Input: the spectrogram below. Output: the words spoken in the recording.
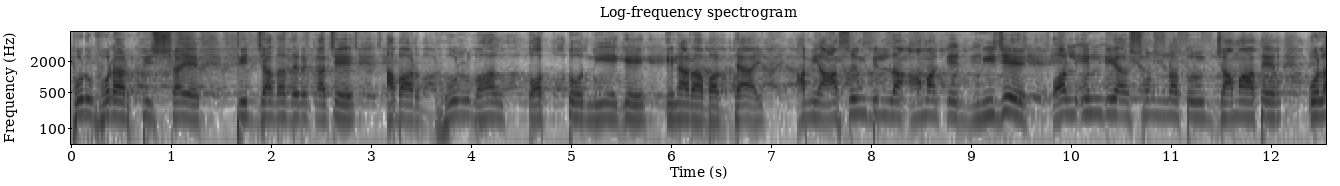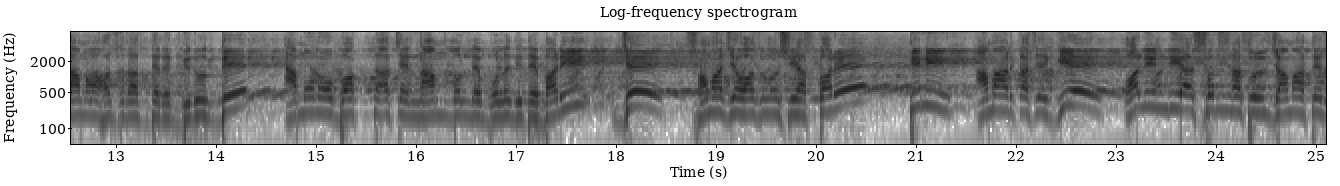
ফুরফুরার পীর সাহেব পীরজাদাদের কাছে আবার ভুলভাল তত্ত্ব নিয়ে গিয়ে ইনারা আবার দেয়। আমি আসিম বিল্লাহ আমাকে নিজে অল ইন্ডিয়া সন্ন্যাতুল জামাতের ওলামা হজরতদের বিরুদ্ধে এমনও বক্তা আছে, নাম বললে বলে দিতে পারি যে সমাজে অজনসিয়াত করে। তিনি আমার কাছে গিয়ে অল ইন্ডিয়া সন্ন্যাতুল জামাতের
